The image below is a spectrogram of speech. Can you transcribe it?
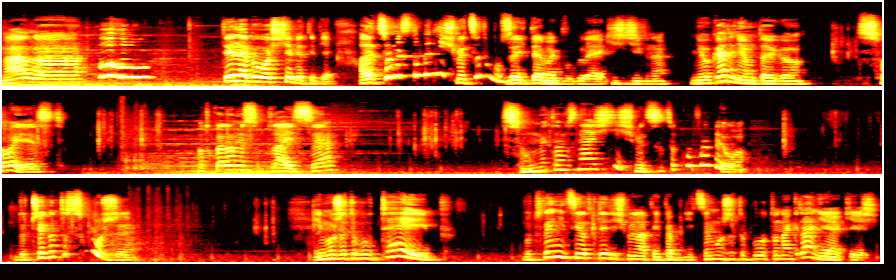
Nala! Uhu. Tyle było z ciebie, typie. Ale co my zdobyliśmy? Co to był za itemek w ogóle jakiś dziwny? Nie ogarniam tego. Co jest? Odkładamy suppliesy. Co my tam znaleźliśmy? Co to kurwa było? Do czego to służy? I może to był tape? Bo tutaj nic nie odkryliśmy na tej tablicy. Może to było to nagranie jakieś.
